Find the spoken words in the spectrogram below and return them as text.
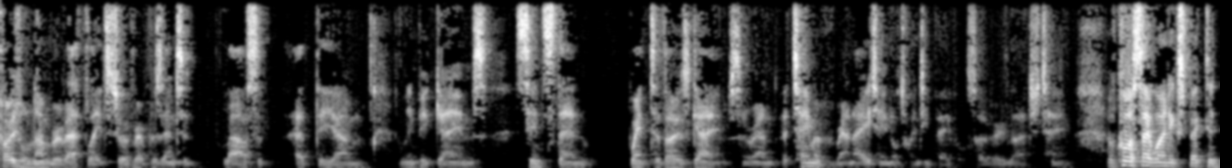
total number of athletes to have represented Laos at, at the um, Olympic Games since then went to those games around a team of around 18 or 20 people, so a very large team. Of course, they weren't expected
